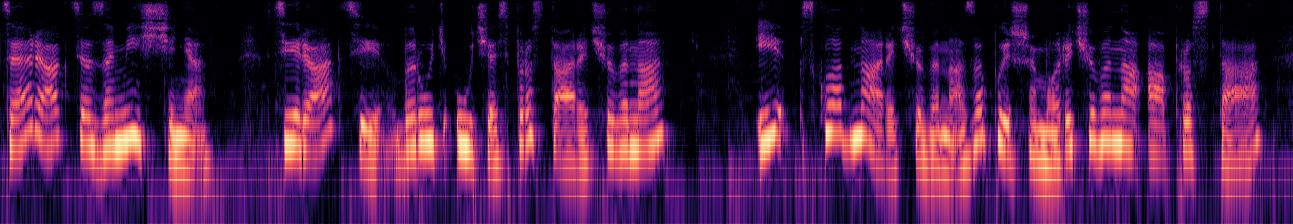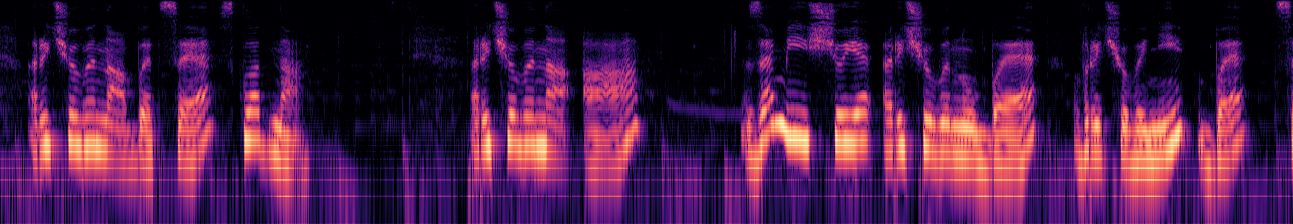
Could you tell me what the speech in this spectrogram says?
Це реакція заміщення. Цій реакції беруть участь проста речовина і складна речовина. Запишемо речовина А проста, речовина БЦ складна. Речовина А заміщує речовину Б в речовині БЦ.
